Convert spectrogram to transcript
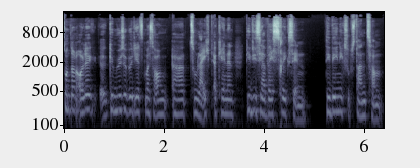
Und dann alle äh, Gemüse, würde ich jetzt mal sagen, äh, zum leicht erkennen, die, die sehr wässrig sind, die wenig Substanz haben.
